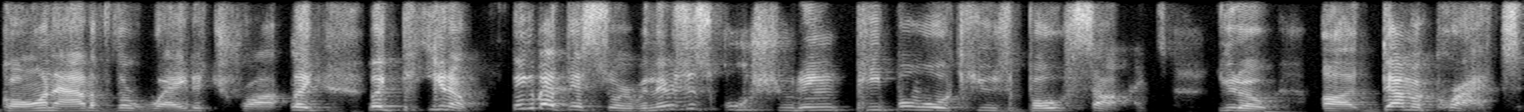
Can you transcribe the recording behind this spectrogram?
gone out of their way to try, like, like you know, think about this story. When there's a school shooting, people will accuse both sides. You know, uh, Democrats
